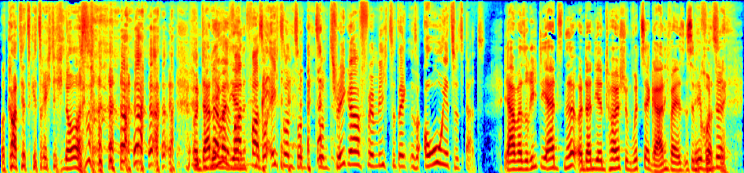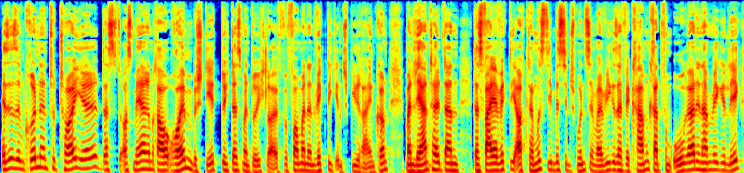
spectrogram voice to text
Oh Gott, jetzt geht's richtig los. und dann aber die war so echt so ein, so, so ein Trigger für mich zu denken, so, oh, jetzt wird's ernst. Ja, aber so richtig ernst, ne? Und dann die Enttäuschung wird's ja gar nicht, weil es ist im nee, Grunde, es ist im Grunde ein Tutorial, das aus mehreren Ra Räumen besteht, durch das man durchläuft, bevor man dann wirklich ins Spiel reinkommt. Man lernt halt dann, das war ja wirklich auch, da musste ich ein bisschen schmunzeln, weil wie gesagt, wir kamen gerade vom Oga, den haben wir gelegt,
